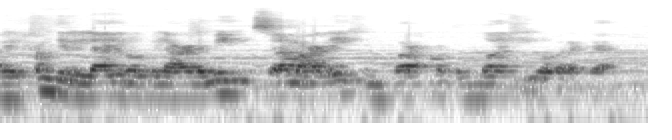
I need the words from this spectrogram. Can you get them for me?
அல்ஹம்துலில்லாஹி ரப்பில் ஆலமீன். அஸ்ஸலாமு அலைக்கும் வரஹ்மத்துல்லாஹி வபரகாத்துஹு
